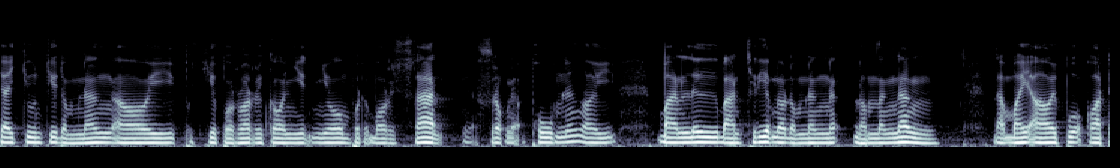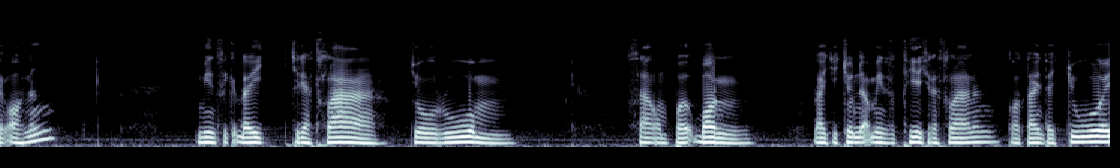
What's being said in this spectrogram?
ចែកជូនជាដំណឹងឲ្យប្រជាពលរដ្ឋឬក៏ញាតិញោមពុទ្ធបរិស័ទអ្នកស្រុកអ្នកភូមិហ្នឹងឲ្យបានលឺបានជ្រាបនៅដំណឹងដំណឹងហ្នឹងដើម្បីឲ្យពួកគាត់ទាំងអស់ហ្នឹងមានសេចក្តីជ្រះថ្លាចូលរួមសាងអំពើបុណ្យដែលជាជនអ្នកមានសទ្ធាជ្រះថ្លាហ្នឹងក៏តែងតែជួយ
